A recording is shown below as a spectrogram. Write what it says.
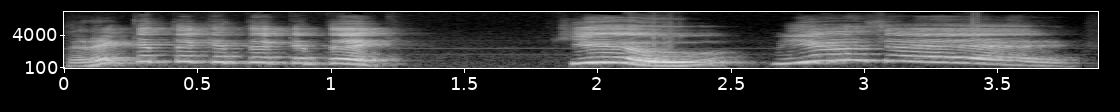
Rick-a-tick-a-tick-a-tick. Cue music!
